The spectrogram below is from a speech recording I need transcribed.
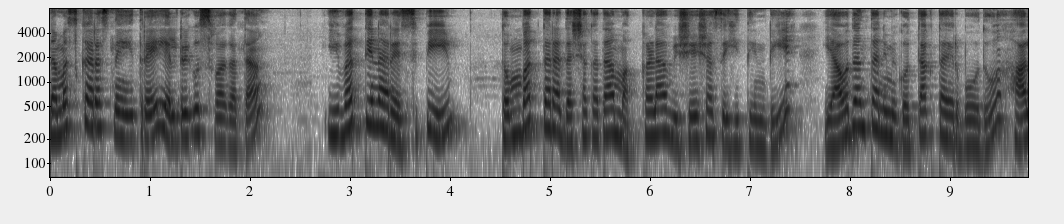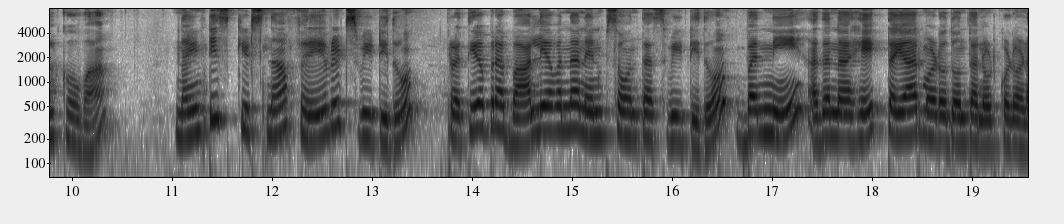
ನಮಸ್ಕಾರ ಸ್ನೇಹಿತರೆ, ಎಲ್ರಿಗೂ ಸ್ವಾಗತ. ಇವತ್ತಿನ ರೆಸಿಪಿ ತೊಂಬತ್ತರ ದಶಕದ ಮಕ್ಕಳ ವಿಶೇಷ ಸಿಹಿ ತಿಂಡಿ. ಯಾವುದಂತ ನಿಮಗೆ ಗೊತ್ತಾಗ್ತಾ ಇರ್ಬೋದು, ಹಾಲ್ಕೋವಾ. ನೈಂಟೀಸ್ ಕಿಡ್ಸ್ನ ಫೇವ್ರೆಟ್ ಸ್ವೀಟ್ ಇದು. ಪ್ರತಿಯೊಬ್ಬರ ಬಾಲ್ಯವನ್ನು ನೆನಪಿಸೋವಂಥ ಸ್ವೀಟ್ ಇದು. ಬನ್ನಿ, ಅದನ್ನು ಹೇಗೆ ತಯಾರು ಮಾಡೋದು ಅಂತ ನೋಡ್ಕೊಳ್ಳೋಣ.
